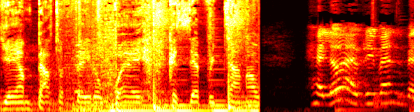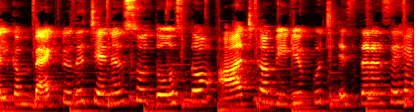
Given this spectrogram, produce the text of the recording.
Yeah, I'm about to fade away. Cause every time I hello everyone welcome back to the channel so दोस्तों आज का वीडियो कुछ इस तरह से है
